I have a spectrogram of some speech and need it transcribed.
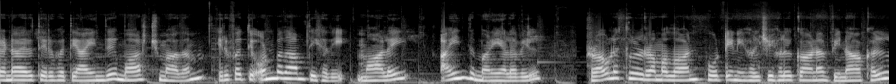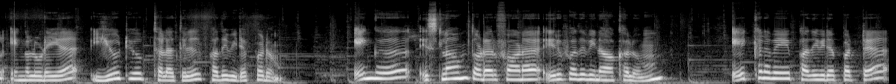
ரெண்டாயிரத்தி இருபத்தி ஐந்து மார்ச் மாதம் இருபத்தி ஒன்பதாம் திகதி மாலை ஐந்து மணியளவில் ரவுலத்துல் ரமலான் போட்டி நிகழ்ச்சிகளுக்கான வினாக்கள் எங்களுடைய யூடியூப் தளத்தில் பதிவிடப்படும். இங்கு இஸ்லாம் தொடர்பான இருபது வினாக்களும் ஏற்கனவே பதிவிடப்பட்ட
